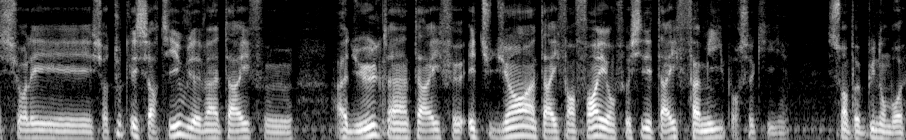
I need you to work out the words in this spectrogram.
sur, les, sur toutes les sorties, vous avez un tarif adulte, un tarif étudiant, un tarif enfant, et on fait aussi des tarifs famille pour ceux qui sont un peu plus nombreux.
